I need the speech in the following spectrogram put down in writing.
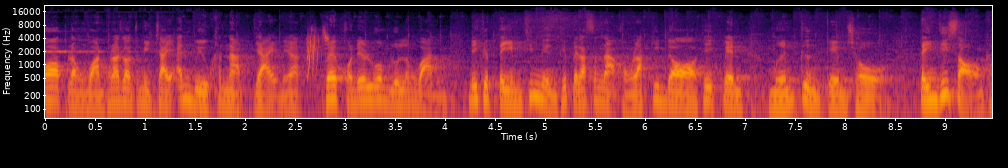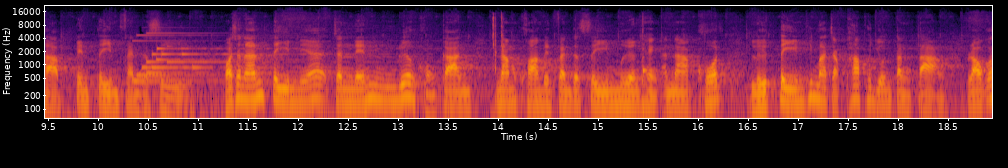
มอบรางวัล เพราะเราจะมีใจแอนวิวขนาดใหญ่เนี่ยเพื่อให้คนได้ร่วมลุ้นรางวัล นี่คือทีมทีหนึ่1 ที่เป็นลักษณะของ Lucky Door ที่เป็นเหมือนกึ่งเกมโชว์ทีมที่2ครับเป็นทีมแฟนตาซี เพราะฉะนั้นทีมนี้จะเน้นเรื่องของการนำความเป็นแฟนตาซีเมืองแห่งอนาคต หรือทีมที่มาจากภาพยนตร์ต่างๆ เราก็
